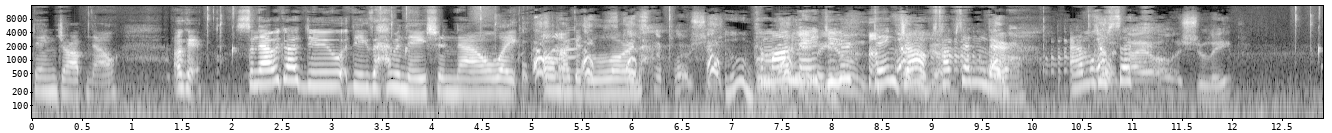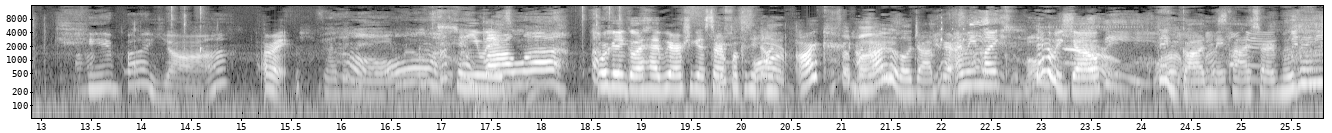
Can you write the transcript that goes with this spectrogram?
dang job now. Okay, so now we gotta do the examination now, like, oh my good lord. Come on, May, do your dang job. Stop standing there. Animals are sick. Alright. Anyways, we're gonna go ahead. We're actually gonna start focusing on our, on our little job here. I mean, like, there we go. Thank God May finally started moving.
